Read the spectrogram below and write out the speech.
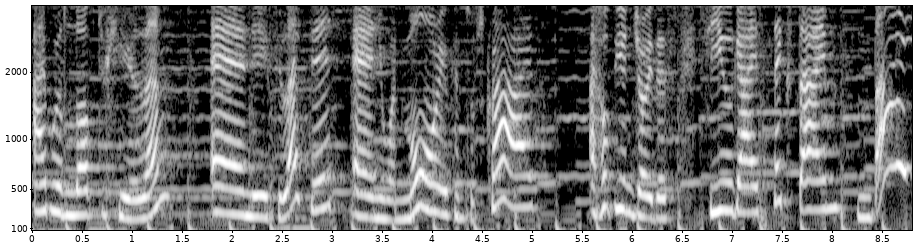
I would love to hear them. And if you liked it and you want more, you can subscribe. I hope you enjoyed this. See you guys next time. Bye!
